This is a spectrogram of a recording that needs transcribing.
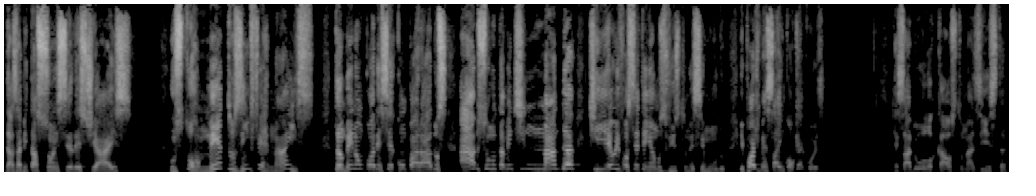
das habitações celestiais, os tormentos infernais também não podem ser comparados a absolutamente nada que eu e você tenhamos visto nesse mundo. E pode pensar em qualquer coisa. Quem sabe o Holocausto nazista,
